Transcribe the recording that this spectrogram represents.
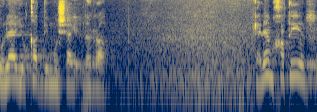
ولا يقدموا شيء للرب. كلام خطير.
